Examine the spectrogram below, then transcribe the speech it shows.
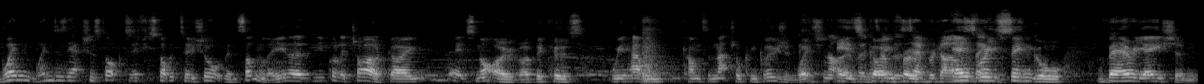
when when does the action stop? Because if you stop it too short, then suddenly you've got a child going, "It's not over because we haven't come to the natural conclusion," which is going through every single variation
